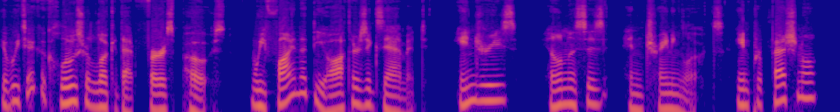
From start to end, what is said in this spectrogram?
If we take a closer look at that first post, we find that the authors examined injuries, illnesses, and training loads in professional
